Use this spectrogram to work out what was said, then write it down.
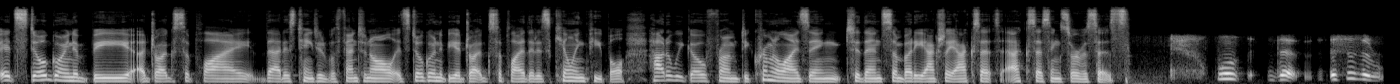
it's still going to be a drug supply that is tainted with fentanyl. It's still going to be a drug supply that is killing people. How do we go from decriminalizing to then somebody actually access, accessing services? Well, the, this is a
